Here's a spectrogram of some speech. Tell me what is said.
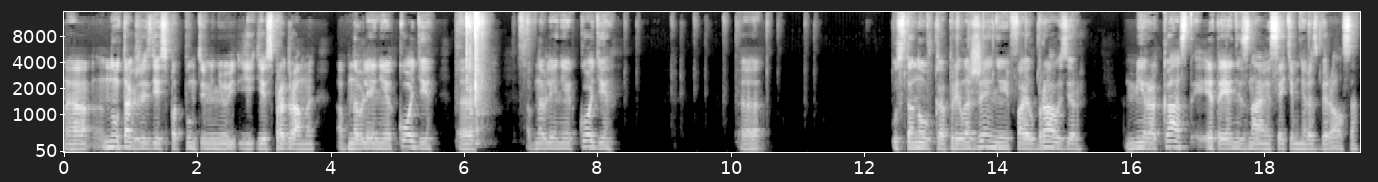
Э, ну, также здесь под пунктом меню есть программы обновление коди, э, обновление коди, установка приложений, файл браузер, Miracast, это я не знаю, с этим не разбирался.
